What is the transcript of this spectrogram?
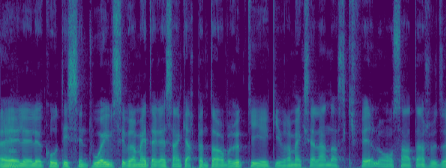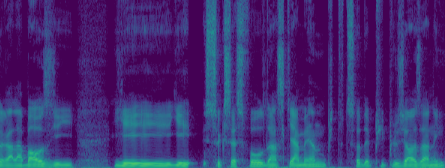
Euh, le, le côté synthwave, c'est vraiment intéressant. Carpenter Brut qui est, qui est vraiment excellent dans ce qu'il fait, là, on s'entend, je veux dire, à la base, il il est, il est successful dans ce qu'il amène, puis tout ça depuis plusieurs années.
